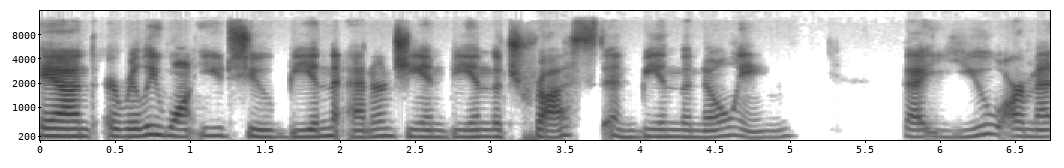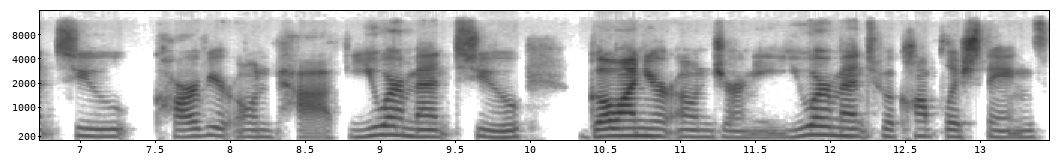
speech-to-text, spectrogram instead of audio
And I really want you to be in the energy and be in the trust and be in the knowing that you are meant to carve your own path. You are meant to go on your own journey. You are meant to accomplish things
